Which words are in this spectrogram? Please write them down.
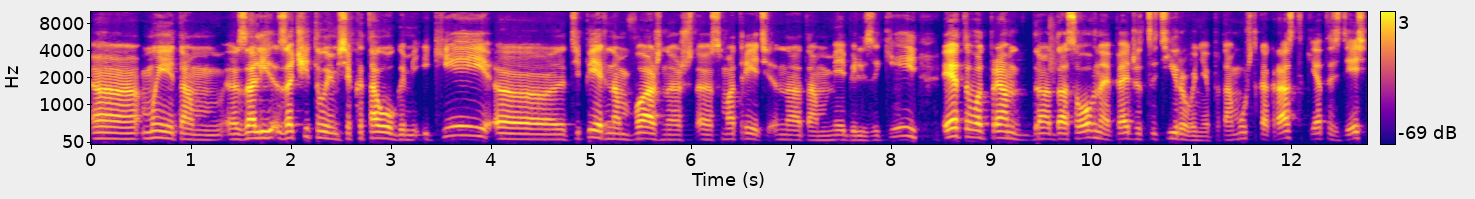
мы там э, зали- зачитываемся каталогами Икеи, э, теперь нам важно э, смотреть на там мебель из Икеи. Это вот прям до- дословно, опять же, цитирование, потому что как раз-таки это здесь,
